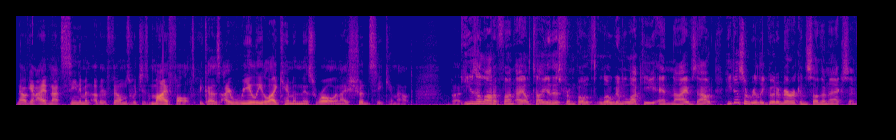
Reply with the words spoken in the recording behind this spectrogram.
Now again, I have not seen him in other films, which is my fault because I really like him in this role and I should seek him out. But He's a lot of fun. I'll tell you this from both Logan Lucky and Knives Out. He does a really good American Southern accent.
